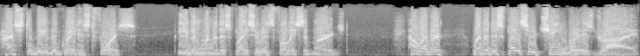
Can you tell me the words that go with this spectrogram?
has to be the greatest force, even when the displacer is fully submerged. However, when the displacer chamber is dry,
